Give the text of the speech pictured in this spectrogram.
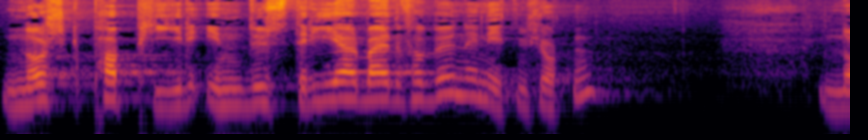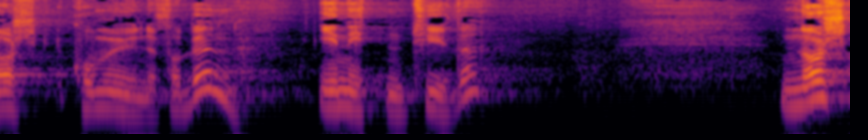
Norsk papirindustriarbeiderforbund i 1914. Norsk kommuneforbund i 1920. Norsk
